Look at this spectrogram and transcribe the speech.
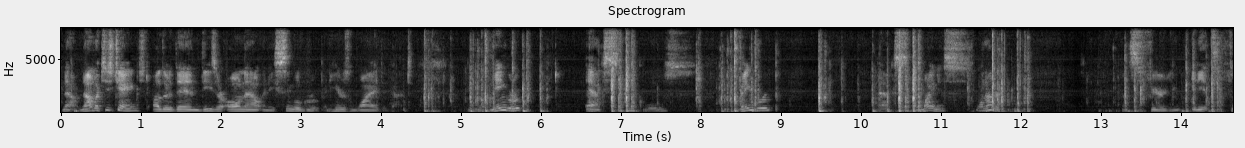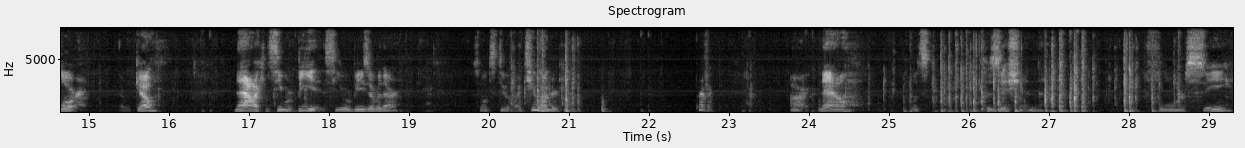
Now, not much has changed other than these are all now in a single group, and here's why I did that. main group, x equals main group x minus 100. That's fear, you idiot. Floor. There we go. Now I can see where B is. See where B is over there? So let's do it by 200. Perfect. All right, now let's position floor C.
